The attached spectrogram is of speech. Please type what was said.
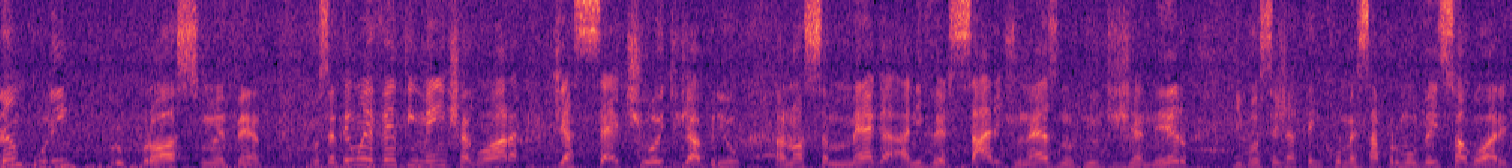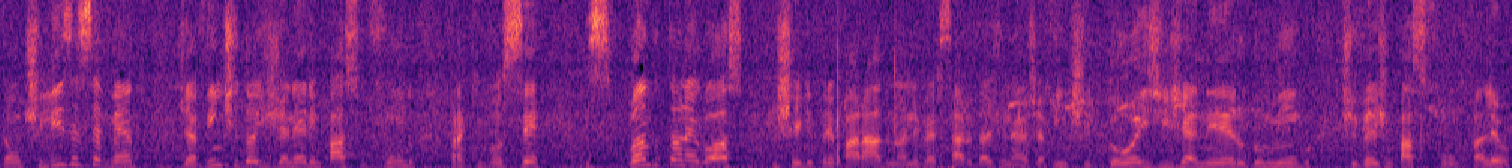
trampolim para o próximo evento. Você tem um evento em mente agora, dia 7 e 8 de abril, a nossa mega aniversário de UNES no Rio de Janeiro, e você já tem que começar a promover isso agora. Então utilize esse evento, dia 22 de janeiro em Passo Fundo, para que você expanda o teu negócio e chegue preparado no aniversário da Junés. Dia 22 de janeiro, domingo, te vejo em Passo Fundo. Valeu!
